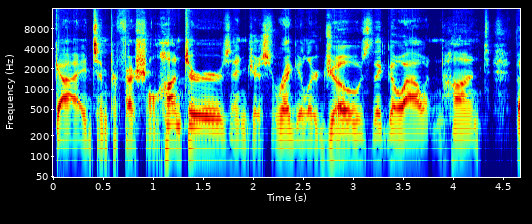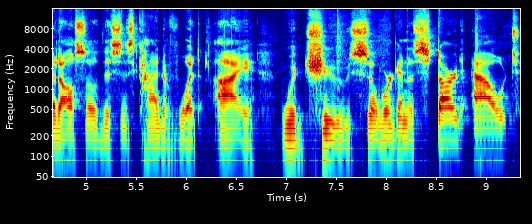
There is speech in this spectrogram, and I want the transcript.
guides and professional hunters and just regular Joes that go out and hunt, but also this is kind of what I would choose. So we're gonna start out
